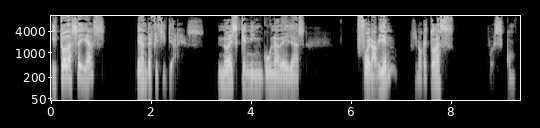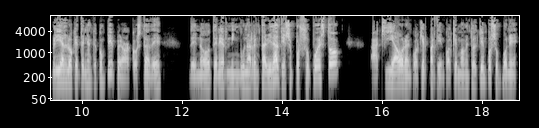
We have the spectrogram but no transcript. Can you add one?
y todas ellas eran deficitarias. No es que ninguna de ellas fuera bien, sino que todas pues cumplían lo que tenían que cumplir, pero a costa de de no tener ninguna rentabilidad y eso por supuesto aquí ahora en cualquier parte y en cualquier momento del tiempo supone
